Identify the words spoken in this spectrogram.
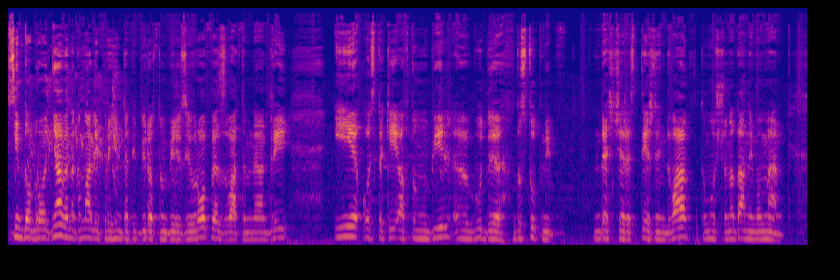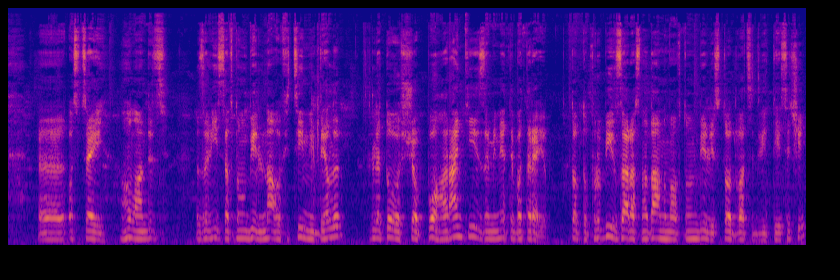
Всім доброго дня! Ви на каналі Пригін та підбір автомобілів з Європи. Звати мене Андрій. І ось такий автомобіль е, буде доступний десь через тиждень-два, тому що на даний момент е, ось цей голландець завіз автомобіль на офіційний дилер для того, щоб по гарантії замінити батарею. Тобто пробіг зараз на даному автомобілі 122 тисячі.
